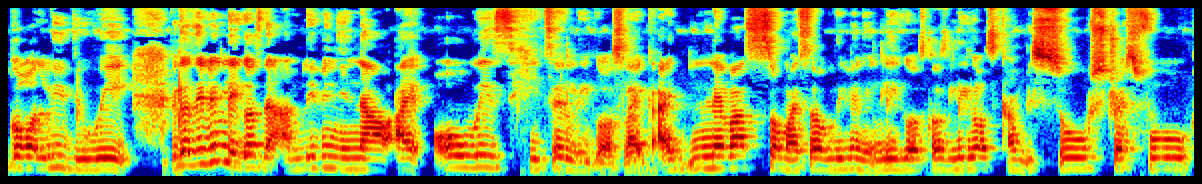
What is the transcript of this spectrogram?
God lead the way. Because even Lagos that I'm living in now, I always hated Lagos. Like I never saw myself living in Lagos because Lagos can be so stressful,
